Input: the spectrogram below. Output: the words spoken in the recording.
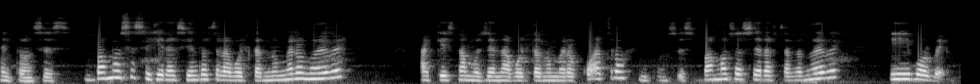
Entonces, vamos a seguir haciendo hasta la vuelta número 9. Aquí estamos ya en la vuelta número 4. Entonces, vamos a hacer hasta la 9 y volvemos.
